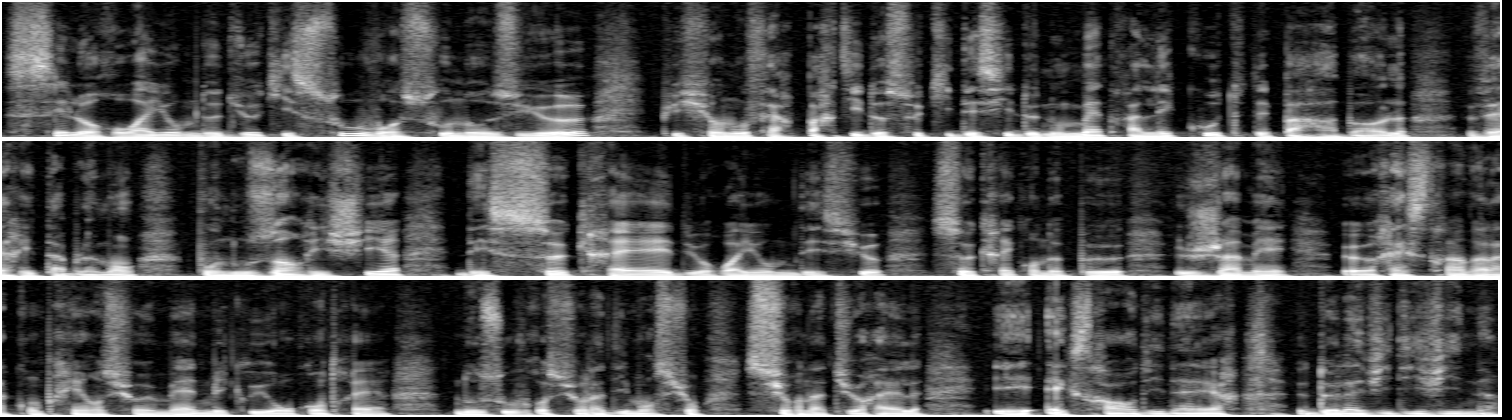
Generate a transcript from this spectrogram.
c'est le royaume de Dieu qui s'ouvre sous nos yeux. Puissions-nous faire partie de ceux qui décident de nous mettre à l'écoute des paraboles, véritablement, pour nous enrichir des secrets du royaume des cieux, secrets qu'on ne peut jamais euh, restreindre à la compréhension humaine, mais qui, au contraire, nous ouvrent sur dimension surnaturelle et extraordinaire de la vie divine.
